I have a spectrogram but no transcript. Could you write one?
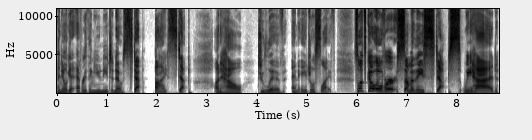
and you'll get everything you need to know step by step on how to live an ageless life. So let's go over some of these steps. We had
